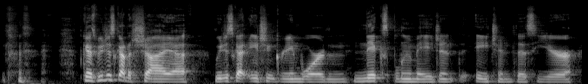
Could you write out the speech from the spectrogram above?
because we just got a Shia, we just got Ancient Greenwarden, Nyx Bloom Agent, Ancient this year.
